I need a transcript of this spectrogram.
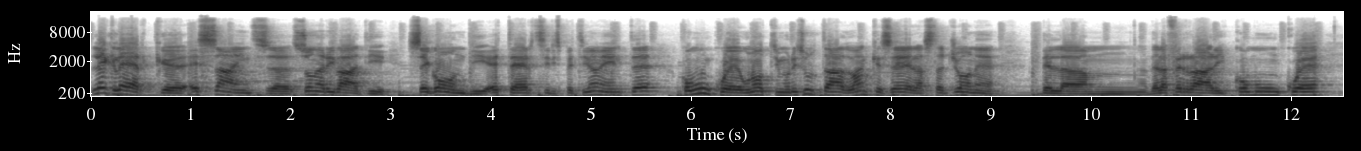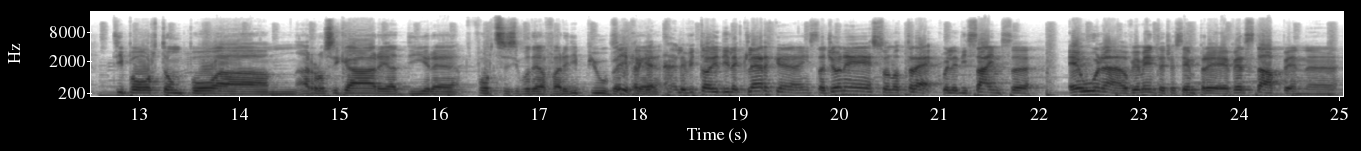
Leclerc e Sainz sono arrivati secondi e terzi rispettivamente, comunque un ottimo risultato anche se la stagione della, mm, della Ferrari comunque ti porta un po' a, a rosicare, a dire forse si poteva fare di più Sì, perché le vittorie di Leclerc in stagione sono tre, quelle di Sainz è una, ovviamente c'è sempre Verstappen eh,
